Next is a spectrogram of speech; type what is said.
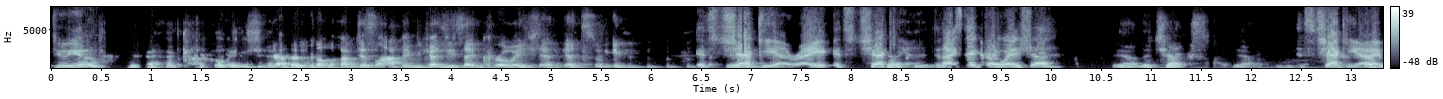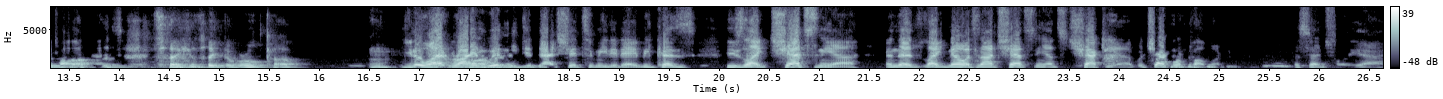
Do you? Croatia. no, I'm just laughing because you said Croatia against Sweden. It's Yeah. Czechia, right? It's Czechia. Czechia. Did I say Croatia? Yeah, the Czechs. Yeah. It's Czechia. I apologize. It's like it's like the World Cup. You know what? Ryan Whitney did that shit to me today because he's like Chechnya, and then like, no, it's not Chechnya, it's Czechia, but Czech Republic, essentially. Yeah.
